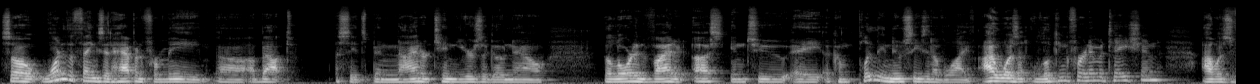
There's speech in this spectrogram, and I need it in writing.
So, one of the things that happened for me uh, about, let's see, it's been nine or 10 years ago now, the Lord invited us into a, a completely new season of life. I wasn't looking for an invitation. I was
